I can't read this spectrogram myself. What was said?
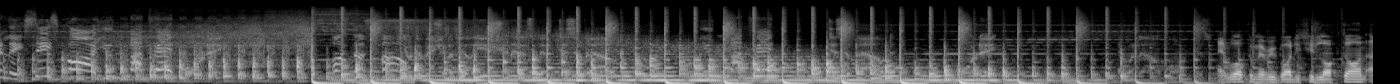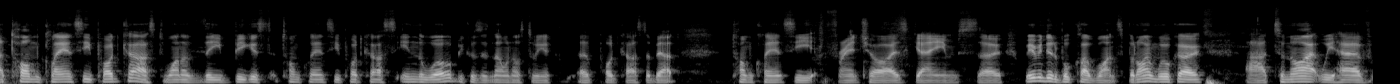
Stanley, ceasefire, you nuthead! What the fuck? Your division affiliation has been disavowed. You nuthead! Disavowed. Warning. You are now marked as And welcome everybody to Locked On, a Tom Clancy podcast, one of the biggest Tom Clancy podcasts in the world because there's no one else doing a, a podcast about Tom Clancy franchise games. So we even did a book club once, but I'm Wilco. Uh, tonight we have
